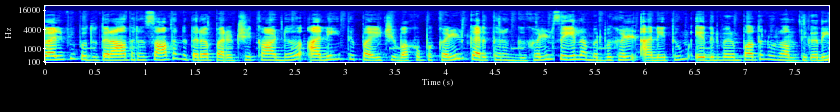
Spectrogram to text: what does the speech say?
கல்வி பொதுத்தராதர சாதனதர பரீட்சைக்கான அனைத்து பயிற்சி வகுப்புகள் கருத்தரங்குகள் செயலமர்வுகள் அனைத்தும் எதிர்வரும் பதினோராம் தேதி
